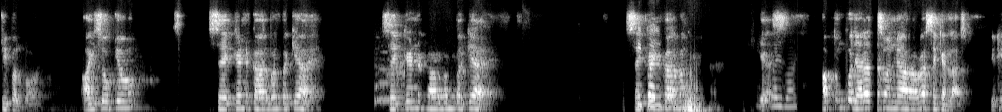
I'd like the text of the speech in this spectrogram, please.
triple bond iso क्यों? सेकंड कार्बन पर क्या है? सेकंड कार्बन पर क्या है? सेकंड कार्बन यस अब तुमको ज़्यादा समझ में आ रहा होगा सेकंड लास्ट क्योंकि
